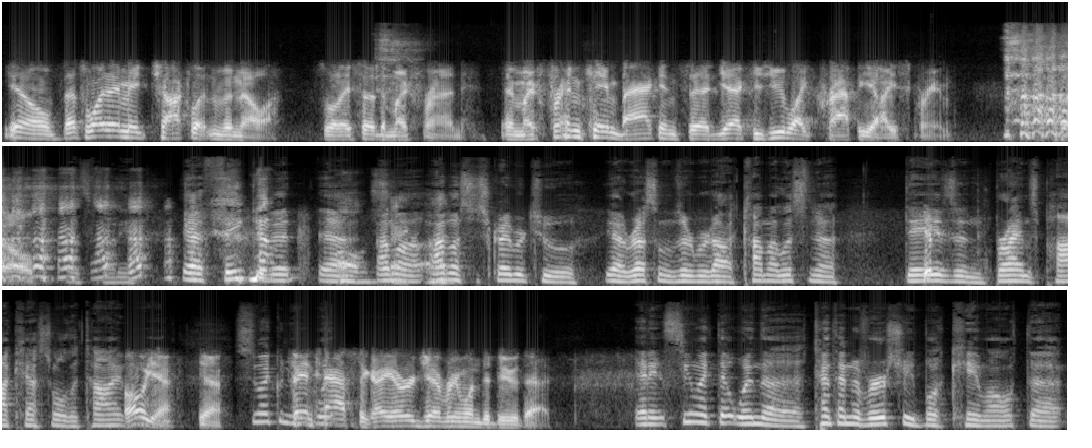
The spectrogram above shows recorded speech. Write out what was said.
you know, that's why they make chocolate and vanilla. That's what I said to my friend. And my friend came back and said, yeah, because you like crappy ice cream. So, That's funny. Yeah, think of it. Yeah, Oh, I'm sorry, a go I'm a subscriber to yeah WrestlingObserver.com. I listen to Dave's and Bryan's podcast all the time. oh, yeah, yeah. Like when you- Fantastic. I urge everyone to do that. and it seemed like that when the 10th anniversary book came out, that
